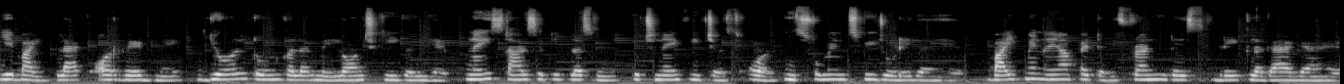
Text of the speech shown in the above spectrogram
ये बाइक ब्लैक और रेड में ड्यूअल टोन कलर में लॉन्च की गई है। नई स्टार सिटी प्लस में कुछ नए फीचर्स और इंस्ट्रूमेंट्स भी जोड़े गए हैं। बाइक में नया पेटल फ्रंट डिस्क ब्रेक लगाया गया है।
